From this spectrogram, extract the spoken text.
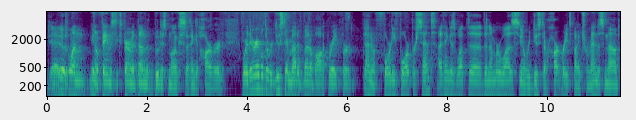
there was one you know famous experiment done with buddhist monks i think at harvard where they were able to reduce their meta- metabolic rate for i don't know 44% i think is what the, the number was you know reduce their heart rates by a tremendous amount.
